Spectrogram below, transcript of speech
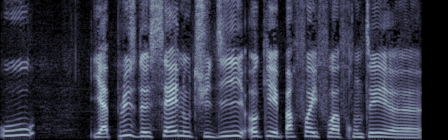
Où il y a plus de scènes où tu dis, ok, parfois il faut affronter euh,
